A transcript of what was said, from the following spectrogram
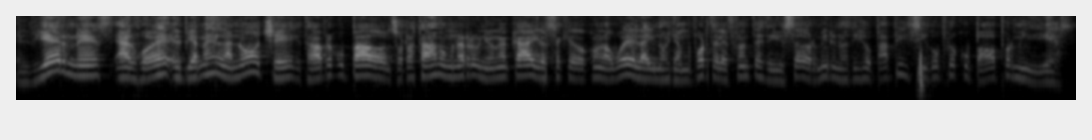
El viernes, al jueves, el viernes en la noche, estaba preocupado. Nosotros estábamos en una reunión acá y él se quedó con la abuela y nos llamó por teléfono antes de irse a dormir y nos dijo, papi, sigo preocupado por mi 10.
